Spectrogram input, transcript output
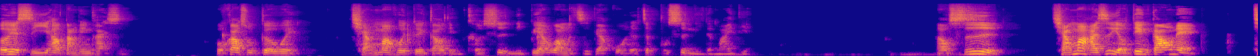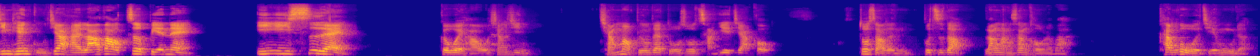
二月十一号当天开始，我告诉各位，强茂会堆高点，可是你不要忘了指标过热，这不是你的买点。老师，强茂还是有垫高呢，今天股价还拉到这边呢，一一四哎，各位好，我相信强茂不用再多说，产业架构多少人不知道，朗朗上口了吧？看过我节目的，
